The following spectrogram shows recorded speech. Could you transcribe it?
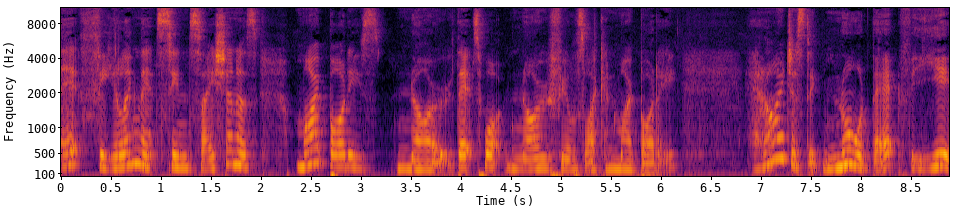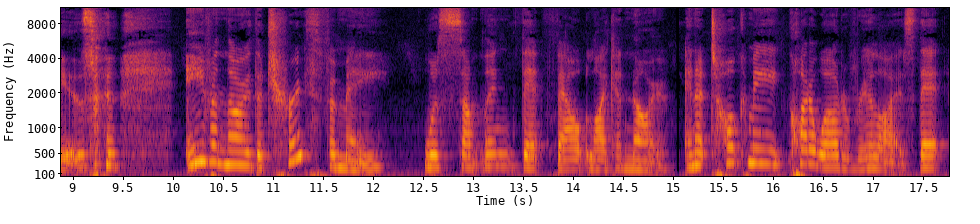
that feeling, that sensation is my body's no. That's what no feels like in my body. And I just ignored that for years, even though the truth for me was something that felt like a no. And it took me quite a while to realize that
